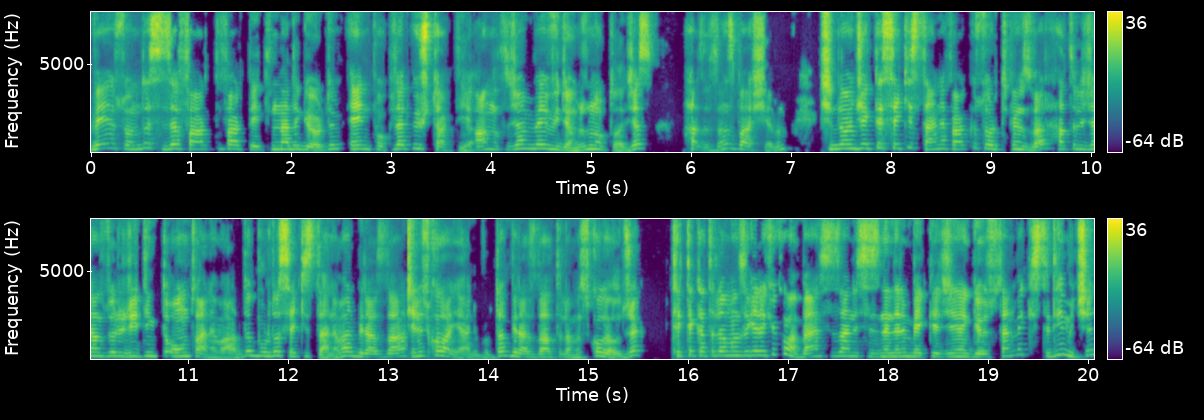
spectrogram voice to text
Ve en sonunda size farklı farklı eğitimlerde gördüğüm en popüler 3 taktiği anlatacağım ve videomuzu noktalayacağız. Hazırsanız başlayalım. Şimdi öncelikle 8 tane farklı soru tipimiz var. Hatırlayacağınız üzere Reading'de 10 tane vardı. Burada 8 tane var. Biraz daha işiniz kolay yani burada. Biraz daha hatırlaması kolay olacak. Tek tek hatırlamanıza gerek yok ama ben size hani siz nelerin bekleyeceğini göstermek istediğim için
